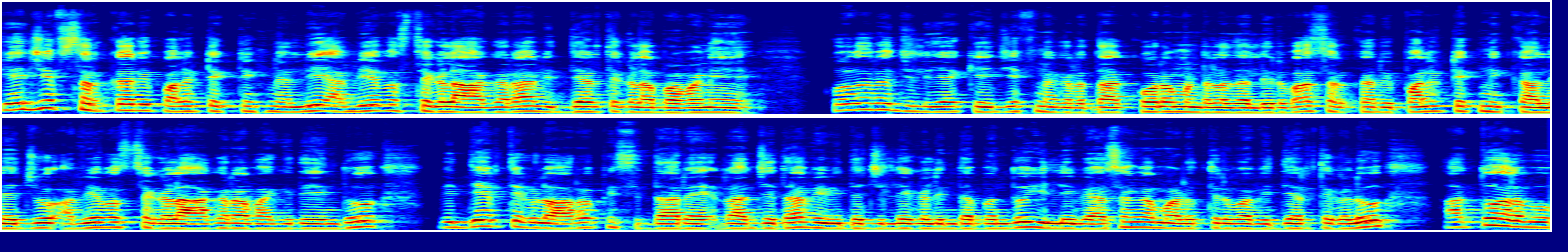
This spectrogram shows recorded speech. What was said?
ಕೆಜಿಎಫ್ ಸರ್ಕಾರಿ ಪಾಲಿಟೆಕ್ನಿಕ್ನಲ್ಲಿ ಅವ್ಯವಸ್ಥೆಗಳ ಆಗರ ವಿದ್ಯಾರ್ಥಿಗಳ ಬವಣೆ. ಕೋಲಾರ ಜಿಲ್ಲೆಯ ಕೆಜಿಎಫ್ ನಗರದ ಕೋರಮಂಡಲದಲ್ಲಿರುವ ಸರ್ಕಾರಿ ಪಾಲಿಟೆಕ್ನಿಕ್ ಕಾಲೇಜು ಅವ್ಯವಸ್ಥೆಗಳ ಆಗರವಾಗಿದೆ ಎಂದು ವಿದ್ಯಾರ್ಥಿಗಳು ಆರೋಪಿಸಿದ್ದಾರೆ. ರಾಜ್ಯದ ವಿವಿಧ ಜಿಲ್ಲೆಗಳಿಂದ ಬಂದು ಇಲ್ಲಿ ವ್ಯಾಸಂಗ ಮಾಡುತ್ತಿರುವ ವಿದ್ಯಾರ್ಥಿಗಳು ಹತ್ತು ಹಲವು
